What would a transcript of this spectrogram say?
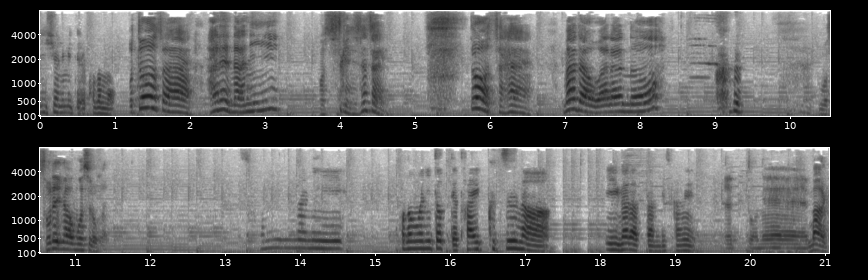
一緒に見てる子供。お父さんあれ何？もう静かにしなさい。お父さんまだ終わらんの？もうそれが面白かった。そんなに子供にとって退屈な映画だったんですかね。えっとねまあ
